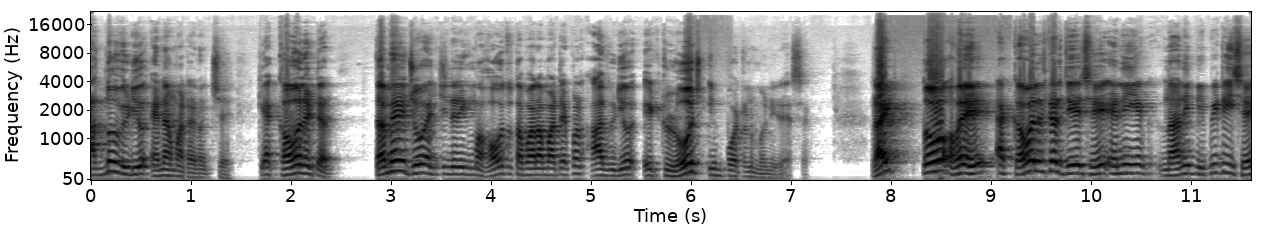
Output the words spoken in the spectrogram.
આજનો વીડિયો એના માટેનો જ છે કે આ કવર લેટર તમે જો એન્જિનિયરિંગમાં હો તો તમારા માટે પણ આ વીડિયો એટલો જ ઇમ્પોર્ટન્ટ બની રહેશે. રાઈટ તો હવે આ કવર લેટર જે છે એની એક નાની પીપીટી છે.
